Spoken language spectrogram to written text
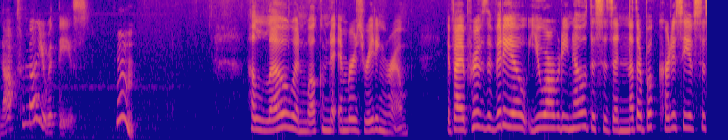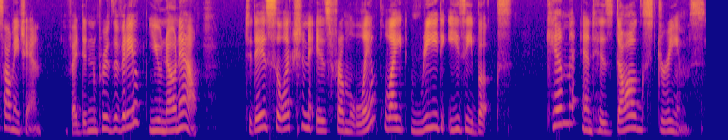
Not familiar with these. Hmm. Hello and welcome to Ember's Reading Room. If I approve the video, you already know this is another book courtesy of Sasami-chan. If I didn't approve the video, you know now. Today's selection is from Lamplight Read Easy Books. Kim and His Dog's Dreams.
